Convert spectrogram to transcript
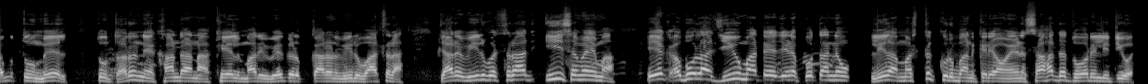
રમતું મેલ તું ધરને ખાંડાના ખેલ મારી વેગળ કારણ વીર વાસરા. જ્યારે વીર વસરાજ એ સમયમાં એક અબોલા જીવ માટે જેણે પોતાનું લીલા મસ્તક કુરબાન કર્યા હોય એણે શહાદત વોરી લીધી હોય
